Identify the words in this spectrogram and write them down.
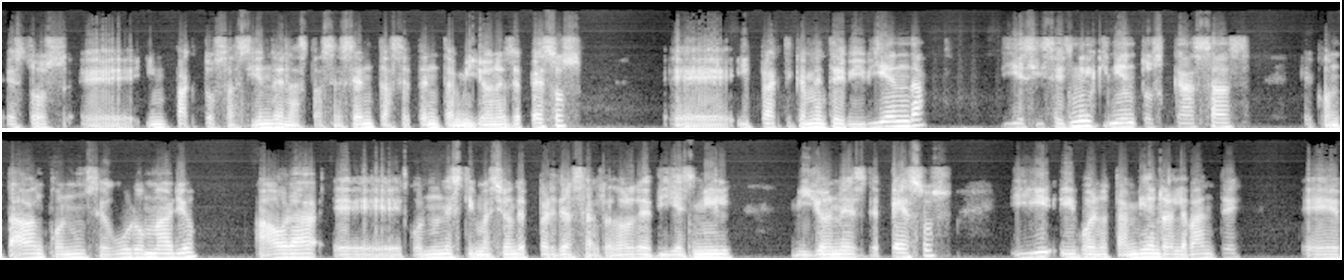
estos eh, impactos ascienden hasta 60, 70 millones de pesos. y prácticamente vivienda, 16.500 casas que contaban con un seguro, Mario, ahora con una estimación de pérdidas alrededor de 10 mil millones de pesos y, bueno, también relevante, eh,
